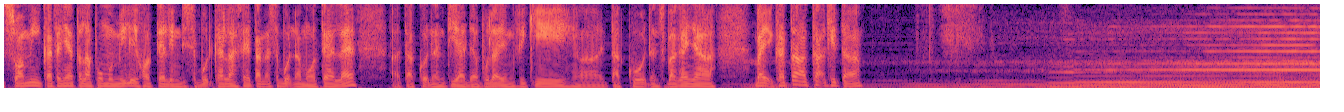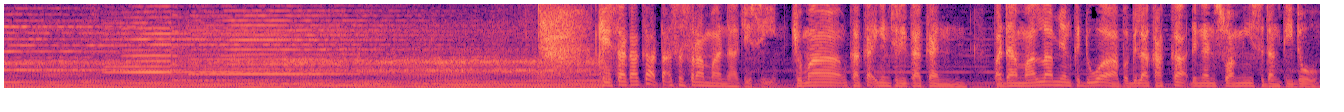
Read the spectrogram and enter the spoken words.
suami katanya telah pun memilih hotel yang disebutkanlah. Saya tak nak sebut nama hotel eh. Uh, takut nanti ada pula yang fikir uh, takut dan sebagainya. Baik, kata akak kita, Kisah kakak tak seseram mana Kisi. Cuma kakak ingin ceritakan pada malam yang kedua apabila kakak dengan suami sedang tidur.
